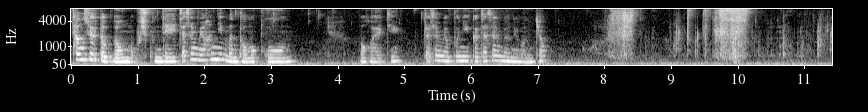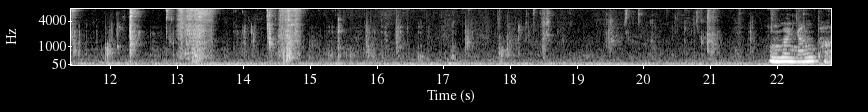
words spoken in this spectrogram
탕수육도 너무 먹고 싶은데 짜장면 한 입만 더 먹고 먹어야지 짜장면 뿐이니까 짜장면을 먼저 정말 양파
